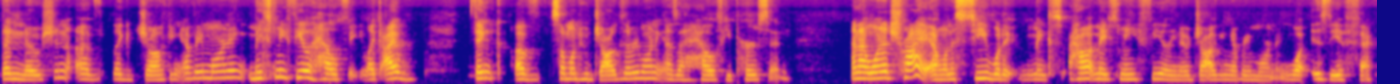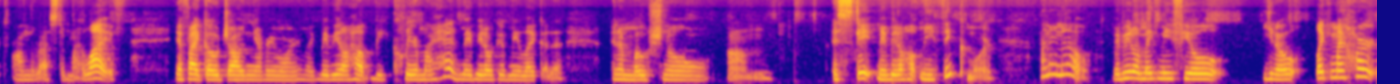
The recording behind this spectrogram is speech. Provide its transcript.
the notion of like jogging every morning makes me feel healthy. Like I think of someone who jogs every morning as a healthy person. And I want to try it. I want to see what it makes how it makes me feel, you know, jogging every morning. What is the effect on the rest of my life? If I go jogging every morning, like maybe it'll help me clear my head. Maybe it'll give me like an an emotional um escape. Maybe it'll help me think more. I don't know. Maybe it'll make me feel you know, like my heart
